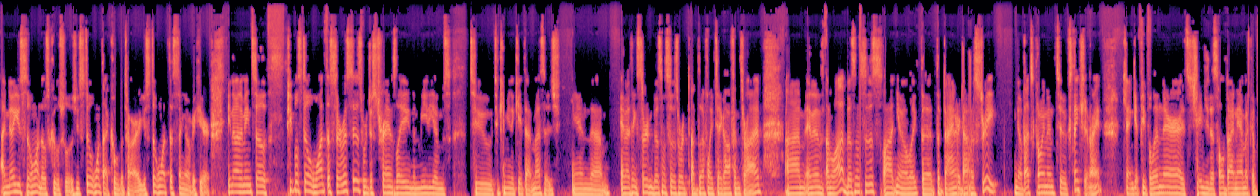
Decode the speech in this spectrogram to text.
I know you still want those cool shoes. You still want that cool guitar. You still want this thing over here. You know what I mean? So people still want the services. We're just translating the mediums to to communicate that message. And um, and I think certain businesses will definitely take off and thrive. Um, and a lot of businesses, uh, you know, like the the diner down the street, you know that's going into extinction right can't get people in there it's changing this whole dynamic of,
